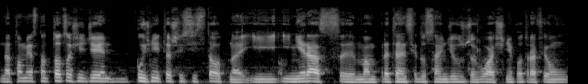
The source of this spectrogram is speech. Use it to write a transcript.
natomiast no, to, co się dzieje później też jest istotne i, i nieraz y, mam pretensje do sędziów, że właśnie potrafią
